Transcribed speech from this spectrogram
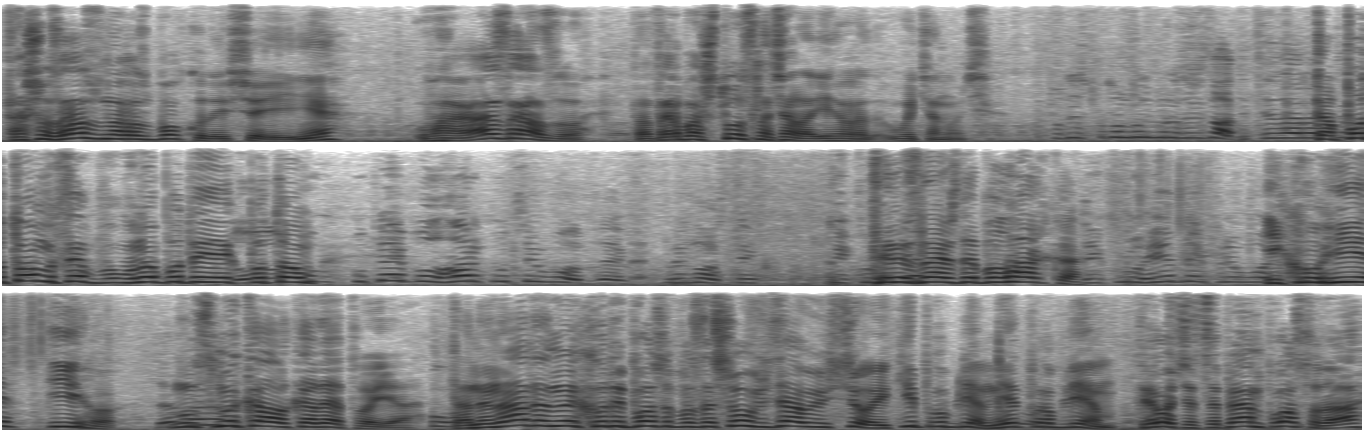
Та що зразу на розборку, да і все, і ні? В гараж зразу? Та треба ж тут спочатку ігор витягнути. Кудись потім будемо розрізати. Ти зараз Та потім це воно буде як То потім. Купляй болгарку цей от, блядь, принос. Ти, ти, круги, Ти не знаєш, де болгарка? Ти круги, блядь, приводь. І круги, Ігор. Ну смикалка де твоя? Та не треба, не ходи, просто позайшов, взяв і все. Які проблем? Нет проблем. Короче, це прям просто, да?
